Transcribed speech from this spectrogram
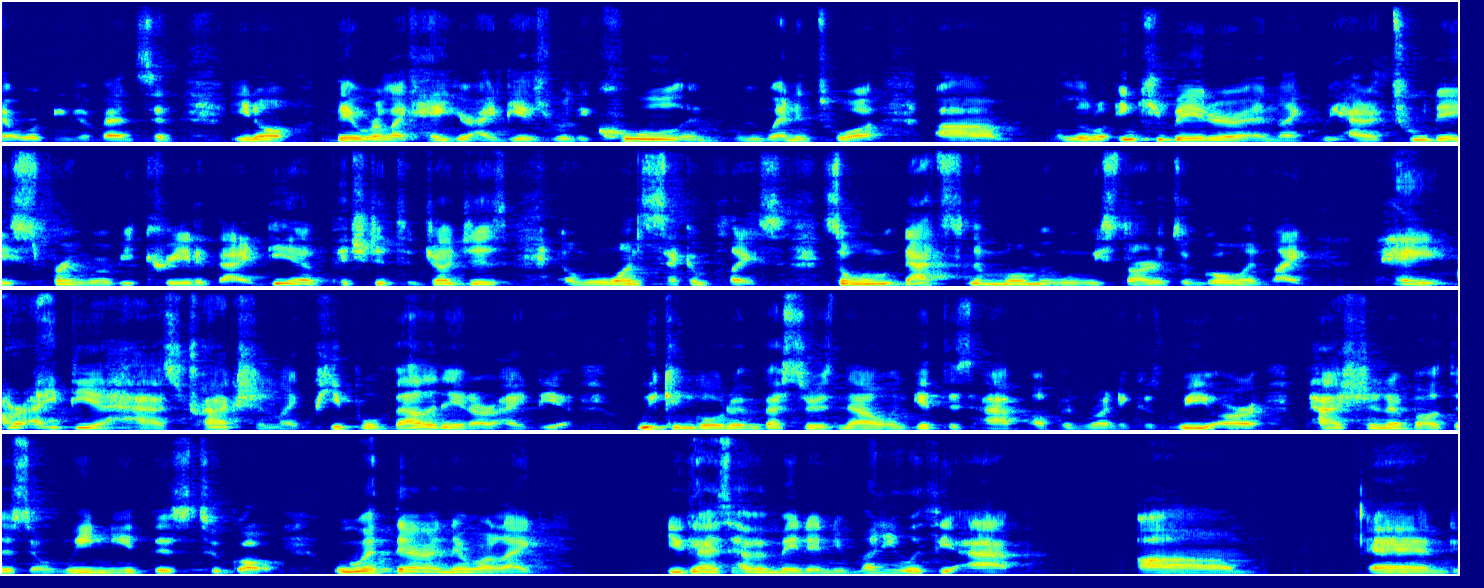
networking events and you know they were like hey your idea is really cool and we went into a um, a little incubator and like we had a two day sprint where we created the idea, pitched it to judges, and we won second place. So when, that's the moment when we started to go and like, hey, our idea has traction. Like people validate our idea. we can go to investors now and get this app up and running because we are passionate about this and we need this to go. We went there and they were like, you guys haven't made any money with the app. Um, and,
